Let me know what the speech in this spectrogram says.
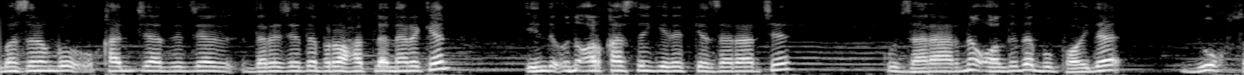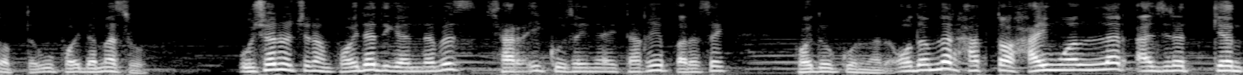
Masalan bu qancha darajada bir rohatlanar ekan? Endi uni orqasidan kelayotgan zararchi? U zararni oldida bu foyda yo'q hisobda. U foyda emas u. O'shaning uchun ham foyda deganda biz shar'iy ko'zoynak taqib qarasak foyda bo'lib ko'rinadi. Odamlar hatto hayvonlar ajratgan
